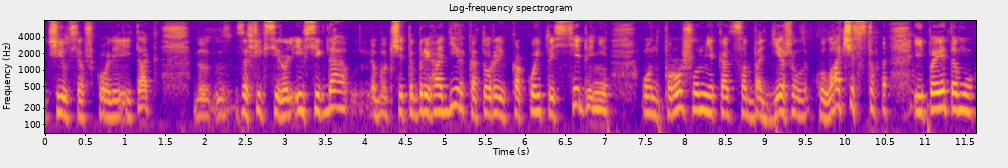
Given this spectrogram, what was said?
учился в школе, и так э, зафиксировали. И всегда, вообще-то, бригадир, который в какой-то степени, он прошлом, мне кажется, поддерживал кулачество, и поэтому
